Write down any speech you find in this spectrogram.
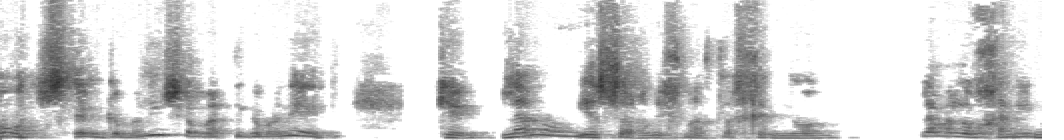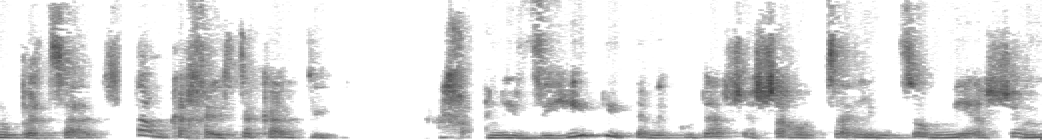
השם, גם אני שמעתי, גם אני הייתי. כן, למה הוא ישר נכנס לחניון? למה לא חנינו בצד? סתם ככה הסתכלתי. אני זיהיתי את הנקודה שישר רוצה למצוא מי אשם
